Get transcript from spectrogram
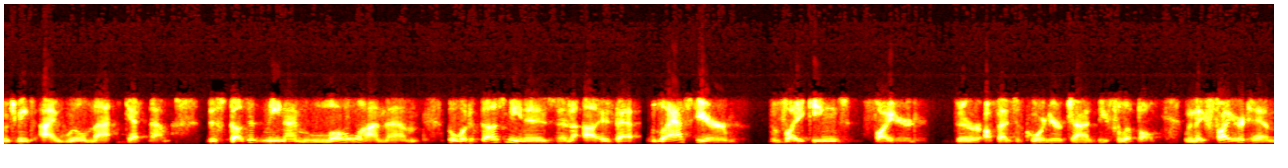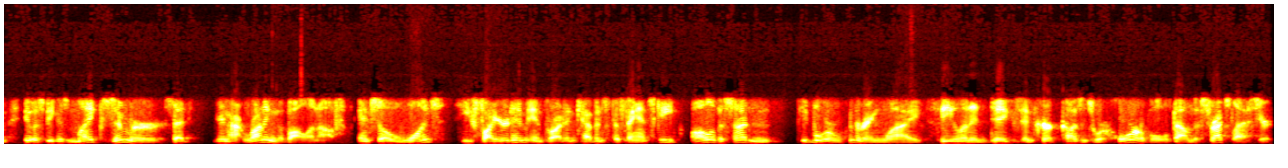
which means I will not get them. This doesn't mean I'm low on them, but what it does mean is, and, uh, is that last year the Vikings fired their offensive coordinator John DeFilippo. When they fired him, it was because Mike Zimmer said you're not running the ball enough. And so once he fired him and brought in Kevin Stefanski, all of a sudden people were wondering why Thielen and Diggs and Kirk Cousins were horrible down the stretch last year.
